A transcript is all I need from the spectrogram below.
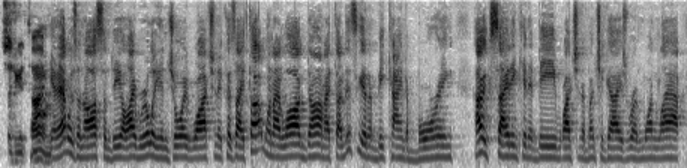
such a good time. Yeah, that was an awesome deal. I really enjoyed watching it because I thought when I logged on, I thought this is going to be kind of boring. How exciting can it be watching a bunch of guys run one lap?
